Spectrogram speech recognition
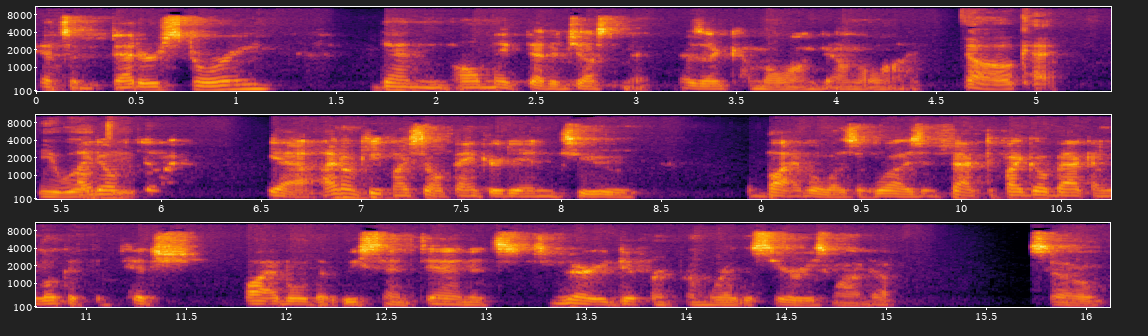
it's a better story, then I'll make that adjustment as I come along down the line. Oh, okay. You will. I don't. Do. Yeah, I don't keep myself anchored into the Bible as it was. In fact, if I go back and look at the pitch Bible that we sent in, it's very different from where the series wound up. So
